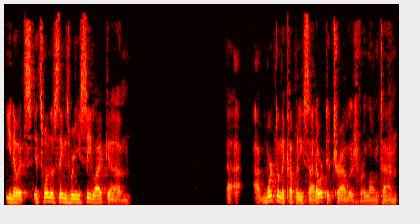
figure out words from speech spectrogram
you know it's it's one of those things where you see like um, I, I worked on the company side. I worked at Travelers for a long time,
